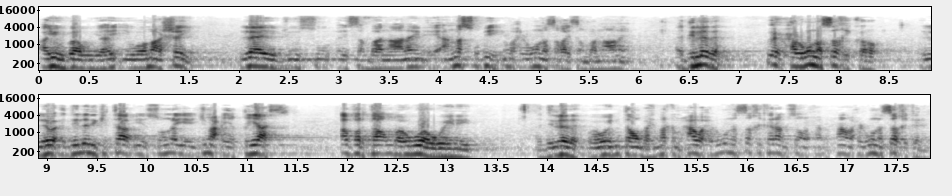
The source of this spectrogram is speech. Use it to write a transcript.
ayuu baabu yahay iyo wamaa shay laa yajuusu aysan bannaanayn ee annasku bihi in wax lagu nasakho aysan bannaanayn adilada wax lagu nasakhi karo adiladii kitaab iyo sunno iyo ijmac iyo qiyaas. Afartaa unbaa ugu waaweyneyd. Adilada waaweyn intaan bahayd marka maxaa wax lagu nasakhi karaa? Mise maxaan wax lagu nasakhi karin?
